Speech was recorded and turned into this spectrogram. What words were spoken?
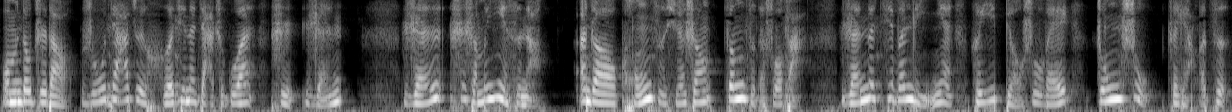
我们都知道，儒家最核心的价值观是仁。仁是什么意思呢？按照孔子学生曾子的说法，仁的基本理念可以表述为“忠恕”这两个字。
